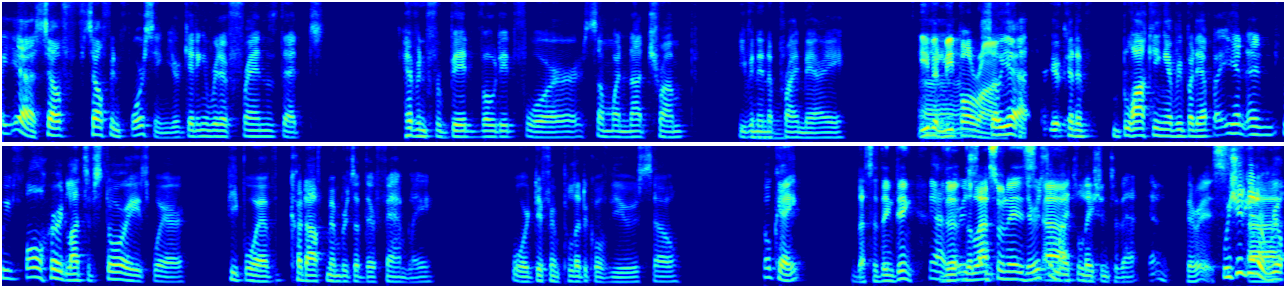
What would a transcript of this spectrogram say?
yeah, self self-enforcing. You're getting rid of friends that, heaven forbid, voted for someone not Trump, even in a Mhm. primary. Even Uh, Meatball So yeah, you're kind of blocking everybody up. And, and we've all heard lots of stories where people have cut off members of their family or different political views. So, okay, That's the thing. ding yeah, the the last some, one is there is some uh, isolation to that. Yeah, there is. we should get a Uh, real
